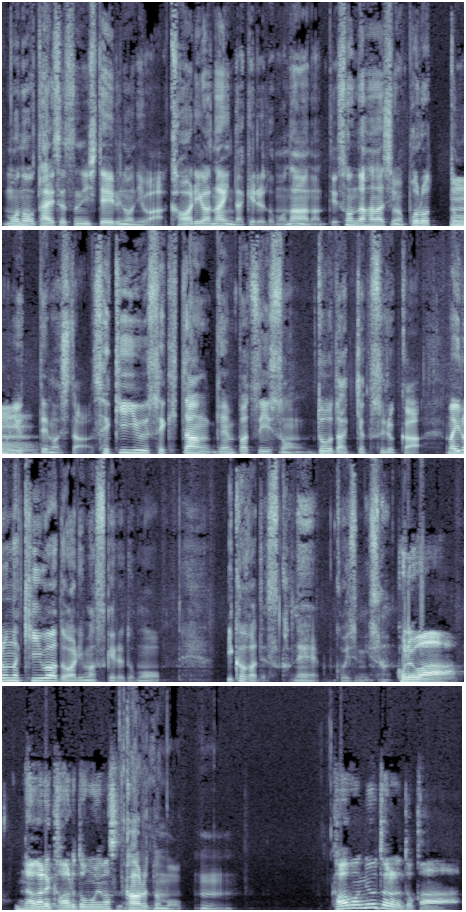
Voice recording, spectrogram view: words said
物を大切にしているのには変わりはないんだけれどもななんてそんな話もポロッと言ってました、石油石炭原発依存どう脱却するか、まあ、いろんなキーワードありますけれどもいかがですかね小泉さん。これは流れ変わると思いますね。変わると思う。うん。カーボンニュートラルとか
